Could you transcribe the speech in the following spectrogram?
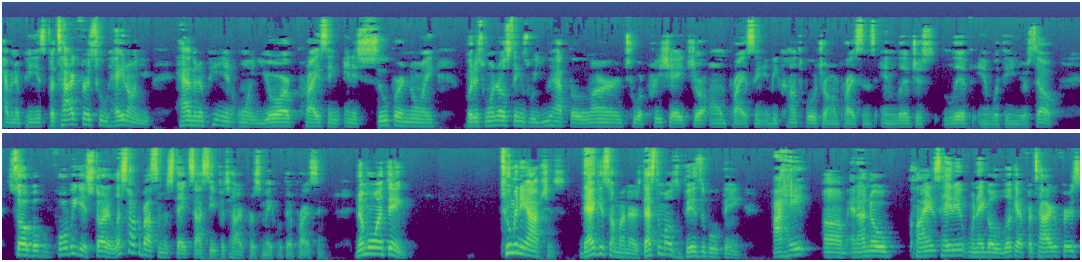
having opinions. Photographers who hate on you have an opinion on your pricing, and it's super annoying. But it's one of those things where you have to learn to appreciate your own pricing and be comfortable with your own pricings and live just live in within yourself. So, but before we get started, let's talk about some mistakes I see photographers make with their pricing. Number one thing, too many options. That gets on my nerves. That's the most visible thing. I hate, um, and I know clients hate it when they go look at photographers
